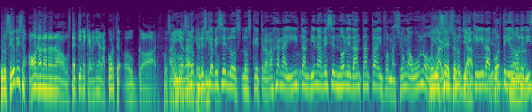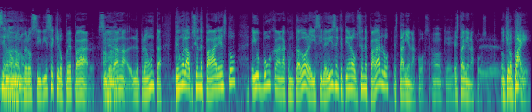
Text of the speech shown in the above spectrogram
Pero si ellos dicen, oh, no, no, no, no, usted tiene que venir a la corte, oh, God, pues ahí ya sabe Pero es, que a veces los, los que trabajan ahí también a veces no le dan tanta información a uno, no, a veces uno tiene que ir a la corte y ellos no, le dicen a uno. No, pero si dice que lo puede pagar, si le dan, le pregunta, ¿tengo la opción de pagar esto? Ellos buscan en la computadora y si le dicen que tiene la opción de pagarlo, está bien la cosa. Okay. Está bien la cosa. y que lo pague.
